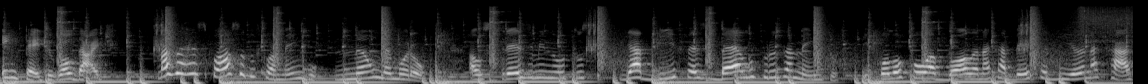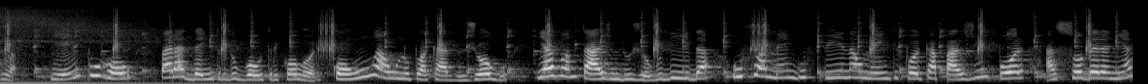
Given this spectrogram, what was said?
em pé de igualdade. Mas a resposta do Flamengo não demorou. Aos 13 minutos, Gabi fez belo cruzamento e colocou a bola na cabeça de Ana Carla, que empurrou para dentro do gol tricolor. Com 1 um a 1 um no placar do jogo e a vantagem do jogo de ida, o Flamengo finalmente foi capaz de impor a soberania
